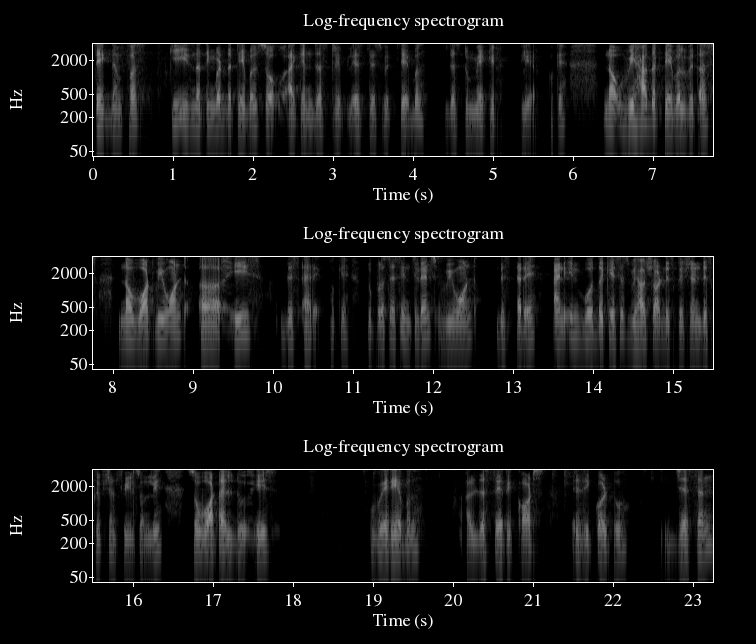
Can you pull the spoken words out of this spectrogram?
take them first. Key is nothing but the table so i can just replace this with table just to make it clear okay. Now we have the table with us. Now what we want uh, is this array okay. To process incidents we want this array and in both the cases we have short description and description fields only. So what i'll do is variable i'll just say records is equal to json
